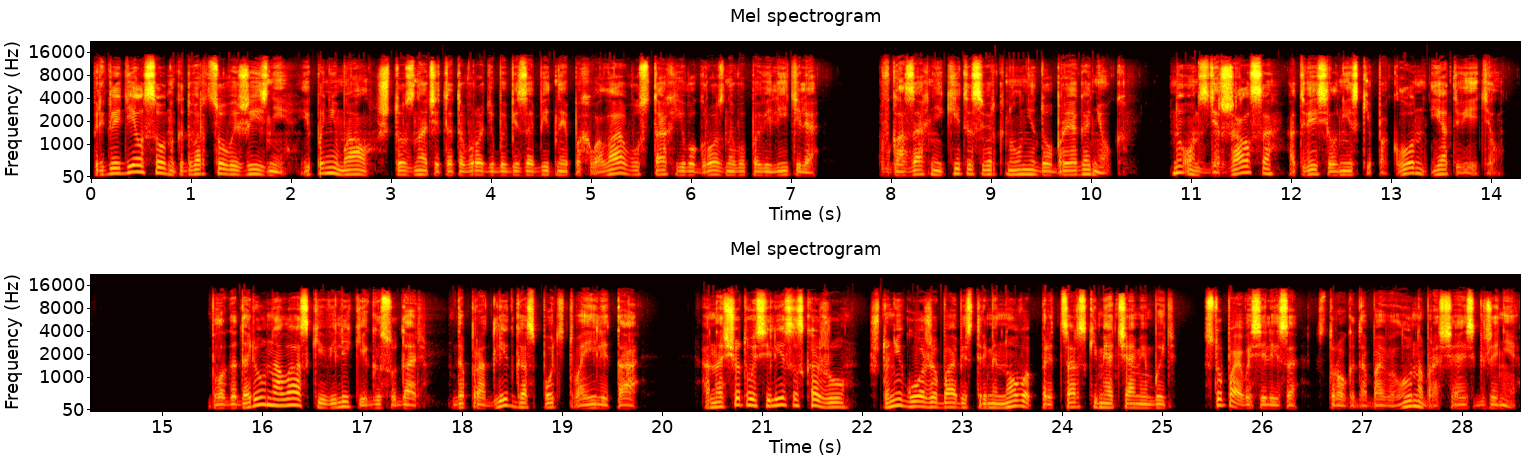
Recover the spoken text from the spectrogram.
Пригляделся он к дворцовой жизни и понимал, что значит это вроде бы безобидная похвала в устах его грозного повелителя. В глазах Никиты сверкнул недобрый огонек. Но он сдержался, отвесил низкий поклон и ответил. Благодарю на ласке, великий государь, да продлит Господь твои лета. А насчет Василисы скажу, что не гоже бабе Стременова пред царскими очами быть. Ступай, Василиса, строго добавил он, обращаясь к жене.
